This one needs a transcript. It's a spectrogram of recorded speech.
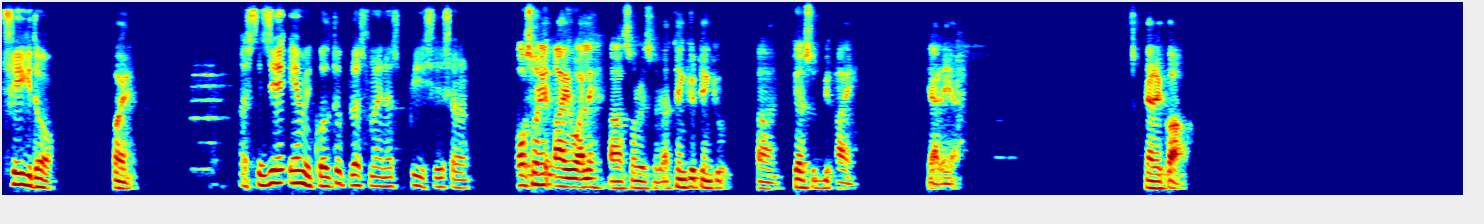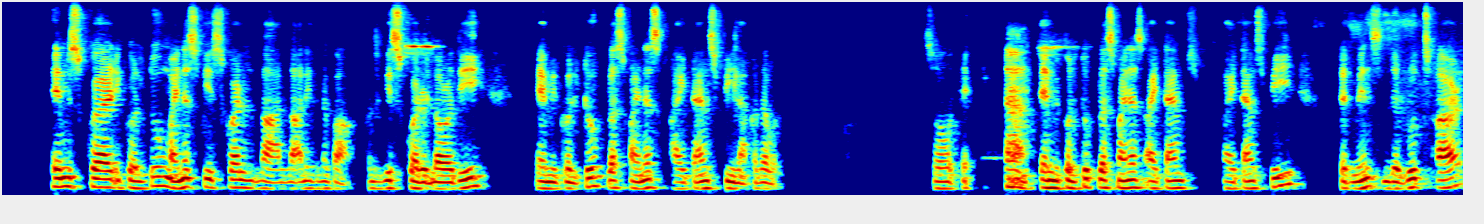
three though. Why? As is m equal to plus minus p, sir. Oh, sorry, I wale. Uh, sorry, sorry. Uh, thank you, thank you. Uh, here should be I. Yeah, yeah. Yeah, recall. M square equal to minus p square la la ni dina ko adu square already m equal to plus minus i times p la kada so m equal to plus minus i times i times p that means the roots are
